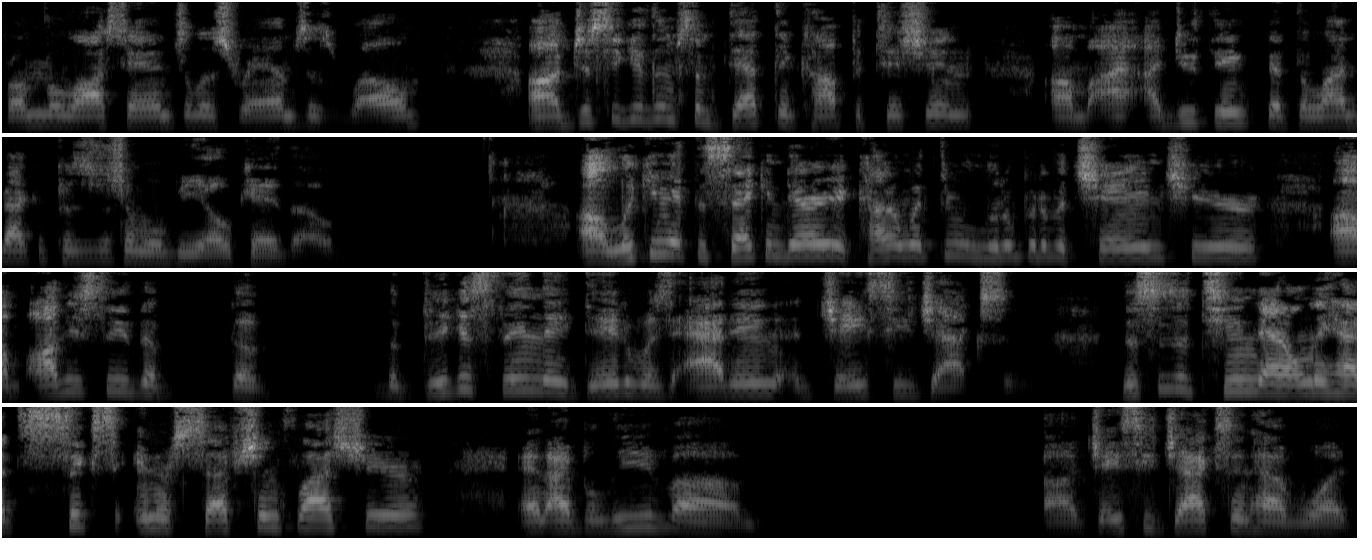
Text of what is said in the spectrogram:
from the Los Angeles Rams as well, uh, just to give them some depth and competition. Um, I, I do think that the linebacker position will be okay though. Uh, looking at the secondary, it kind of went through a little bit of a change here. Um, obviously, the the the biggest thing they did was adding J.C. Jackson. This is a team that only had six interceptions last year, and I believe um, uh, J.C. Jackson had what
